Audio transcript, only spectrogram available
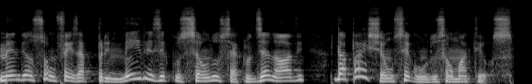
Mendelssohn fez a primeira execução no século XIX da Paixão segundo São Mateus.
